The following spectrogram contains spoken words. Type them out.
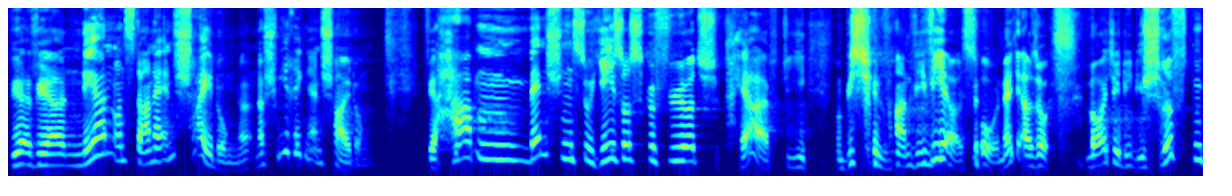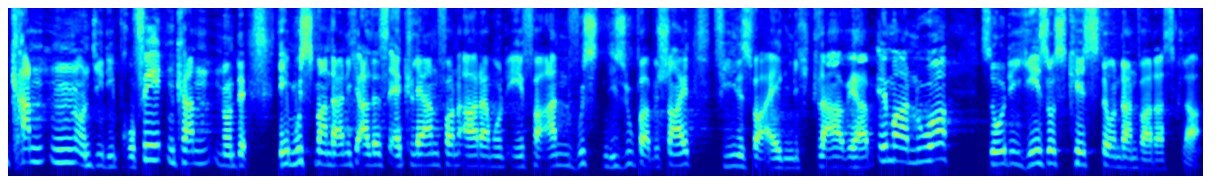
wir, wir nähern uns da einer Entscheidung, ne, einer schwierigen Entscheidung. Wir haben Menschen zu Jesus geführt, ja, die ein bisschen waren wie wir, so, nicht? Also Leute, die die Schriften kannten und die die Propheten kannten und dem musste man da nicht alles erklären von Adam und Eva an, wussten die super Bescheid. Vieles war eigentlich klar. Wir haben immer nur so die Jesuskiste und dann war das klar.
